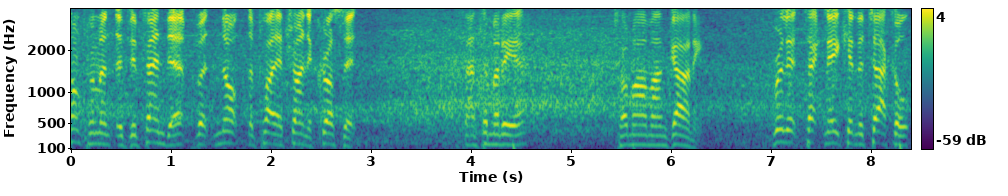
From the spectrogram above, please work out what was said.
Compliment the defender, but not the player trying to cross it. Santamaria, Thomas Mangani. Brilliant technique in the tackle.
